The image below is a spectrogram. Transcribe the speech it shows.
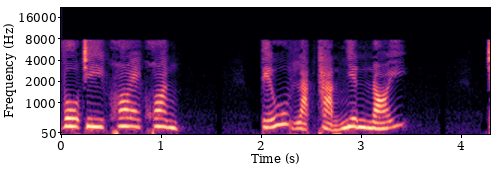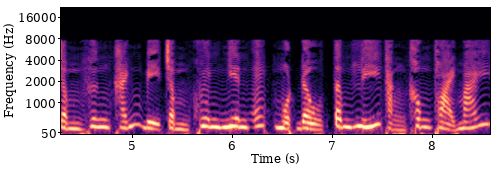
vô chi khoe khoang. Tiếu lạc thản nhiên nói. Trầm Hưng Khánh bị Trầm Khuyên Nhiên ép một đầu tâm lý thẳng không thoải mái,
